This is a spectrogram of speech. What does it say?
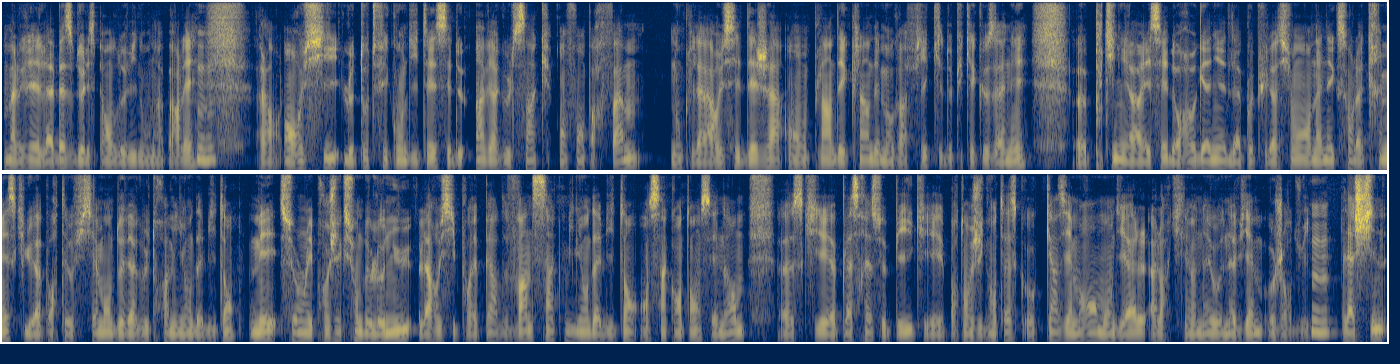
malgré la baisse de l'espérance de vie dont on a parlé. Mhm. Alors en Russie, le taux de fécondité, c'est de 1,5 enfants par femme. Donc la Russie est déjà en plein déclin démographique depuis quelques années. Euh, Poutine a essayé de regagner de la population en annexant la Crimée, ce qui lui a apporté officiellement 2,3 millions d'habitants. Mais selon les projections de l'ONU, la Russie pourrait perdre 25 millions d'habitants en 50 ans, c'est énorme, euh, ce qui placerait ce pays, qui est pourtant gigantesque, au 15e rang mondial, alors qu'il en est au 9e aujourd'hui. Mhm. La Chine,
